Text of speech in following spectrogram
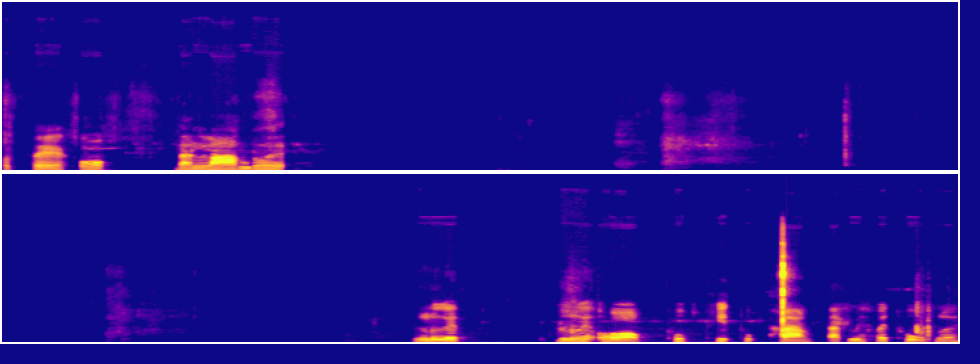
ก็แตกออกด้านล่างด้วย เลื้อยเลื้อยออกทุกทิศทุกทางตัดไม่ค่อยถูกเลย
